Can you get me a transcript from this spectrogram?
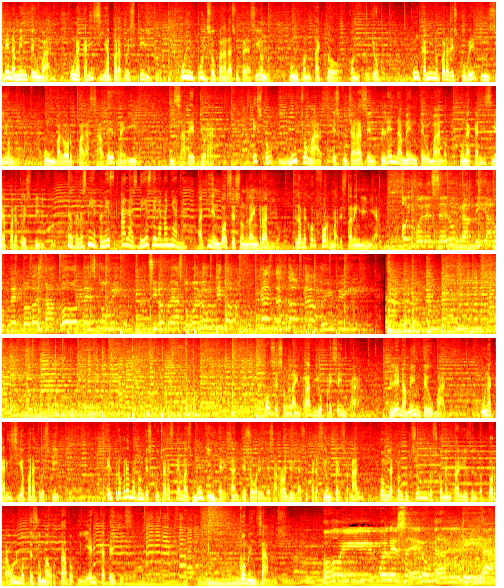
Plenamente humano, una caricia para tu espíritu, un impulso para la superación, un contacto con tu yo, un camino para descubrir tu misión, un valor para saber reír y saber llorar. Esto y mucho más escucharás en Plenamente Humano, una caricia para tu espíritu. Todos los miércoles a las 10 de la mañana. Aquí en Voces Online Radio, la mejor forma de estar en línea. Hoy puede ser un gran día donde todo está por descubrir. Si lo empleas como el último que te toca vivir. Voces Online Radio presenta Plenamente Humano, una caricia para tu espíritu. El programa donde escucharás temas muy interesantes sobre el desarrollo y la superación personal con la conducción y los comentarios del doctor Raúl Moctezuma Hurtado y Erika Telles. Comenzamos. Hoy puede ser un gran día,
